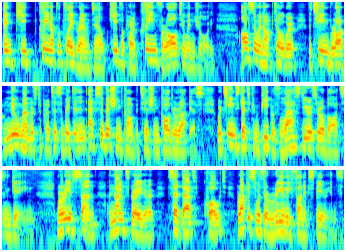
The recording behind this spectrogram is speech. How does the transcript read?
and keep clean up the playground to help keep the park clean for all to enjoy. Also in October, the team brought new members to participate in an exhibition competition called Ruckus, where teams get to compete with last year's robots in game. Maria's son, a ninth grader, said that, quote, Ruckus was a really fun experience.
